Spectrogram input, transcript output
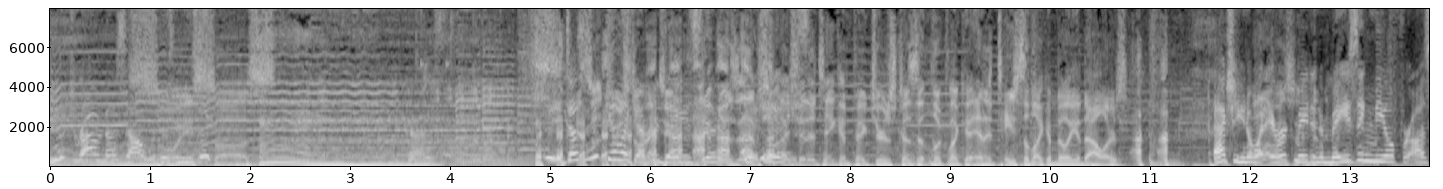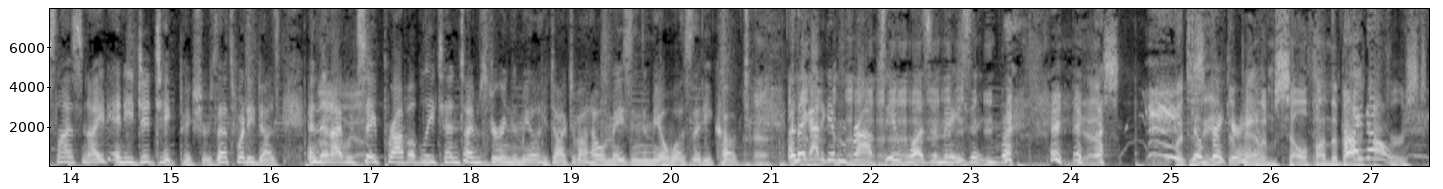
Extra Yeah, salty could you drown us out with this music? sauce. Guys. It doesn't it feel like every day is It the, was- it I is. should have taken pictures because it looked like, a, and it tasted like a million dollars. Actually, you know what? Oh, Eric listen. made an amazing meal for us last night, and he did take pictures. That's what he does. And then oh, I would Oh, say probably 10 times during the meal, he talked about how amazing the meal was that he cooked. and I got to give him props. It was amazing. Yes. But does Don't he have break to your pat hand. himself on the back I know. first?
